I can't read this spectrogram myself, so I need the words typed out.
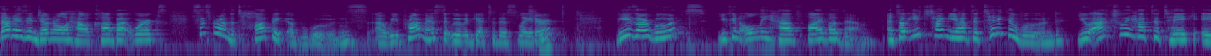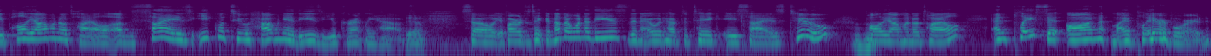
that is, in general, how combat works. Since we're on the topic of wounds, uh, we promised that we would get to this later. These are wounds. You can only have five of them. And so each time you have to take a wound, you actually have to take a polyomino tile of size equal to how many of these you currently have. Yeah. So if I were to take another one of these, then I would have to take a size 2 polyomino tile and place it on my player board.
